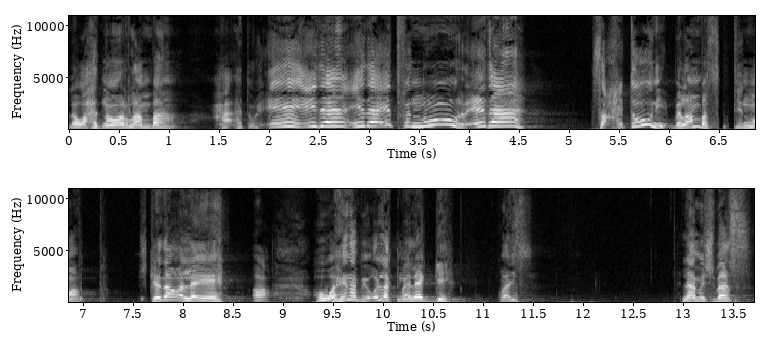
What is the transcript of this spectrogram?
لو واحد نور لمبة هتقول إيه؟ إيه ده؟ إيه ده؟ اطفي النور؟ إيه ده؟ صحتوني بلمبة 60 واط. مش كده ولا إيه؟ آه. هو هنا بيقول لك ملاك جه. كويس؟ لا مش بس.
